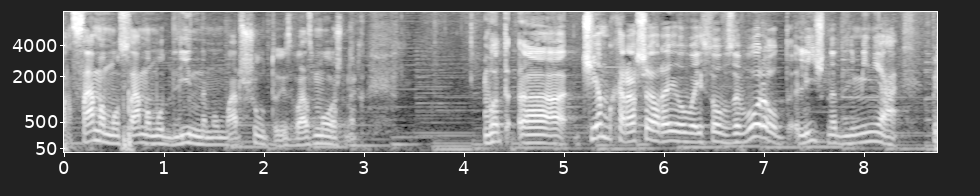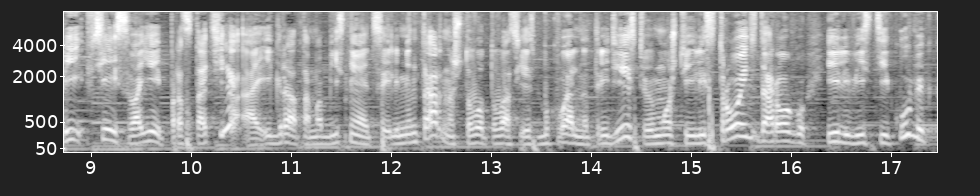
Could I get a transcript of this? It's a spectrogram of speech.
по самому-самому длинному маршруту из возможных. Вот э, чем хороша Railways of the World лично для меня? При всей своей простоте, а игра там объясняется элементарно, что вот у вас есть буквально три действия, вы можете или строить дорогу, или вести кубик,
